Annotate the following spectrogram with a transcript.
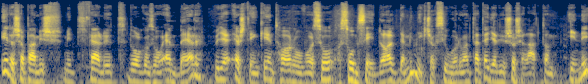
Édesapám is, mint felnőtt dolgozó ember, ugye esténként, ha arról volt szó, a szomszéddal, de mindig csak szúr van, tehát egyedül sose láttam inni,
